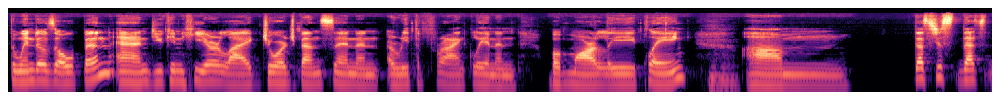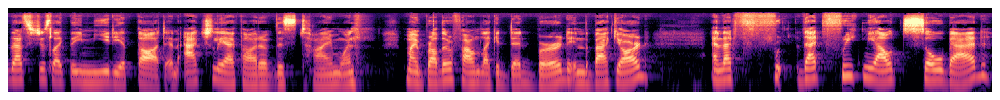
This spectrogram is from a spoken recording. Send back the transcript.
the windows open and you can hear like George Benson and Aretha Franklin and Bob Marley playing. Um, that's just that's that's just like the immediate thought. And actually, I thought of this time when my brother found like a dead bird in the backyard, and that fr- that freaked me out so bad.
